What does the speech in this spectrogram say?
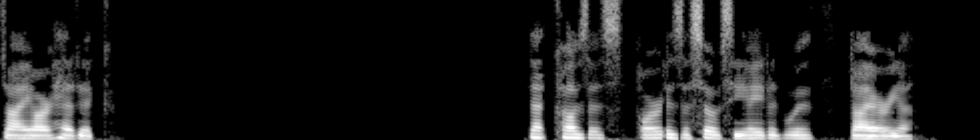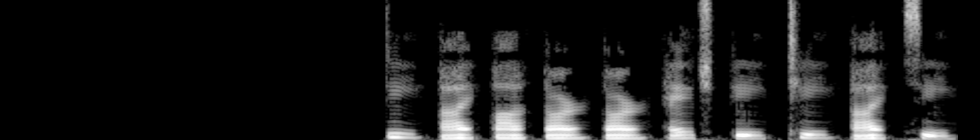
Diarrhetic. That causes or is associated with diarrhea. D I A R R H E T I C.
